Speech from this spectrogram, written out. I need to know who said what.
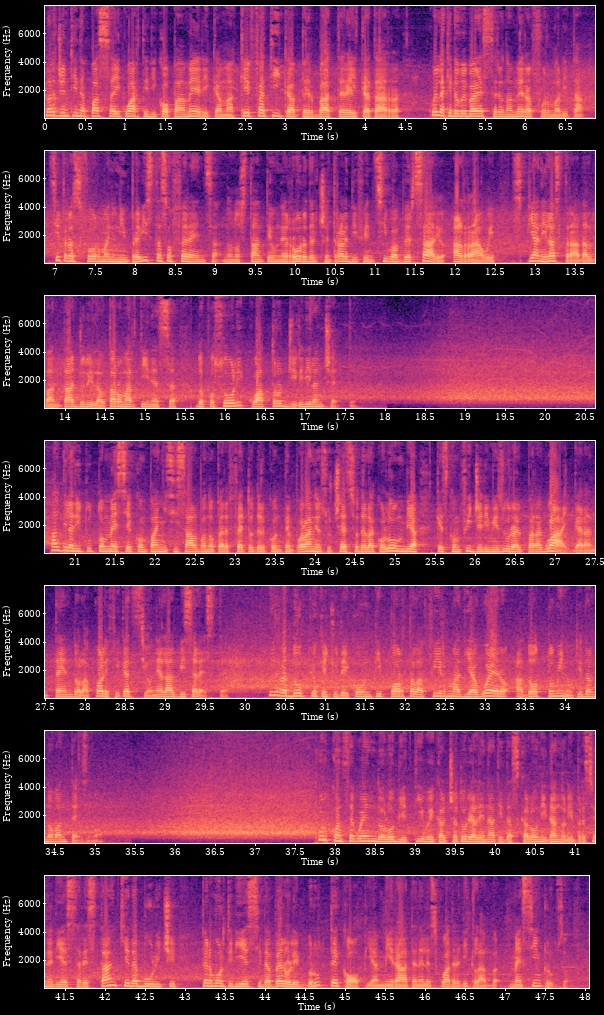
Speaker 1: L'Argentina passa ai quarti di Coppa America, ma che fatica per battere il Qatar. Quella che doveva essere una mera formalità si trasforma in un'imprevista sofferenza, nonostante un errore del centrale difensivo avversario, Al-Rawi, spiani la strada al vantaggio di Lautaro Martinez dopo soli quattro giri di lancette. Al di là di tutto Messi e compagni si salvano per effetto del contemporaneo successo della Colombia che sconfigge di misura il Paraguay garantendo la qualificazione all'Albiceleste. Il raddoppio che chiude i conti porta la firma di Agüero ad 8 minuti dal novantesimo. Pur conseguendo l'obiettivo i calciatori allenati da Scaloni danno l'impressione di essere stanchi ed abulici, per molti di essi davvero le brutte copie ammirate nelle squadre di club, Messi incluso.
